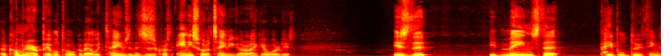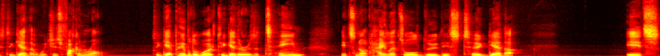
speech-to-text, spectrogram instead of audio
a common error people talk about with teams, and this is across any sort of team you got, I don't care what it is, is that it means that people do things together, which is fucking wrong to get people to work together as a team, it's not, hey, let's all do this together. It's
